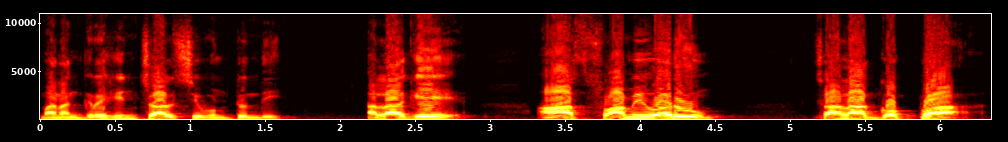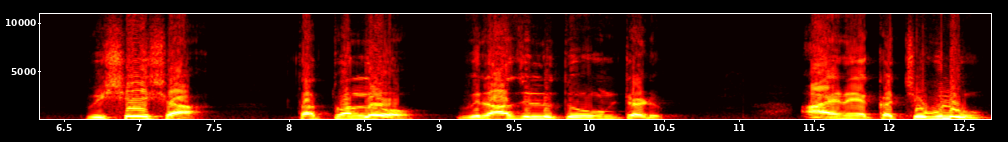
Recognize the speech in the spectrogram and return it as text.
మనం గ్రహించాల్సి ఉంటుంది. అలాగే ఆ స్వామివారు చాలా గొప్ప విశేష తత్వంలో విరాజిల్లుతూ ఉంటాడు. ఆయన యొక్క చెవులు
